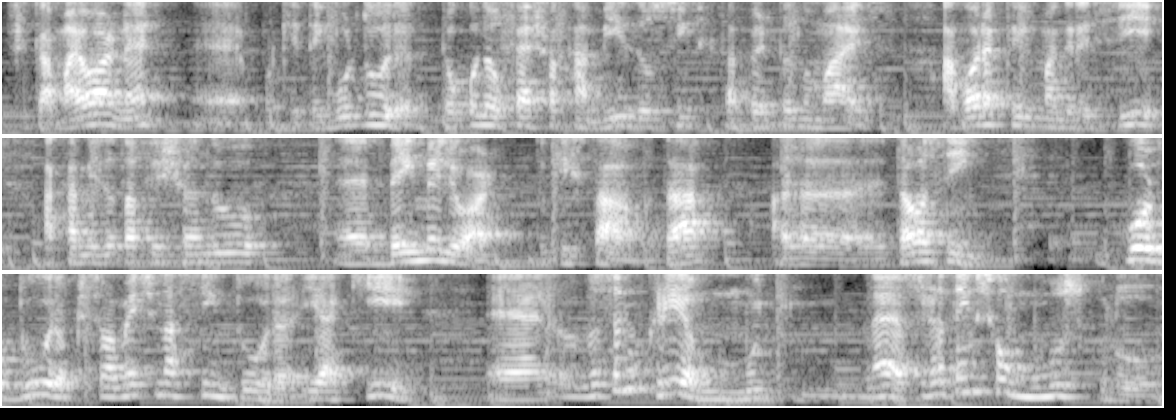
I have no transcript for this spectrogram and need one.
ficar maior, né? É, porque tem gordura. Então quando eu fecho a camisa, eu sinto que está apertando mais. Agora que eu emagreci, a camisa está fechando é, bem melhor do que estava, tá? Ah, então assim, gordura, principalmente na cintura e aqui, é, você não cria muito, né? Você já tem o seu músculo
